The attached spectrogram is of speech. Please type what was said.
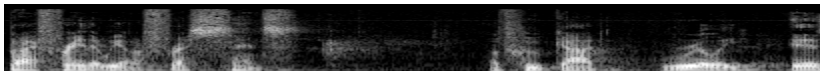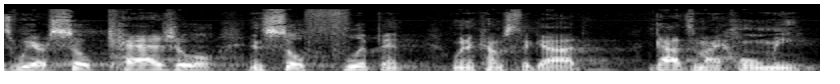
But I pray that we have a fresh sense of who God really is. We are so casual and so flippant when it comes to God. God's my homie.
